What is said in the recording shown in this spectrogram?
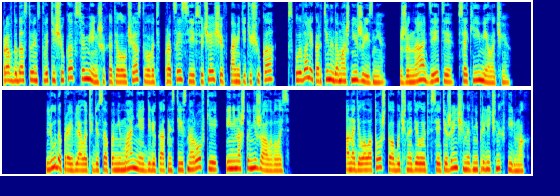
Правда, достоинство Тищука все меньше хотело участвовать в процессе, и все чаще в памяти Тищука всплывали картины домашней жизни. Жена, дети, всякие мелочи. Люда проявляла чудеса понимания, деликатности и сноровки и ни на что не жаловалась. Она делала то, что обычно делают все эти женщины в неприличных фильмах.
